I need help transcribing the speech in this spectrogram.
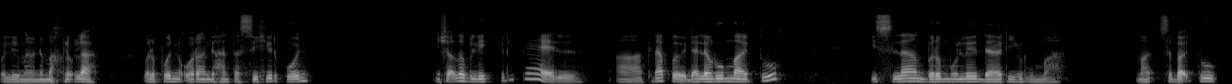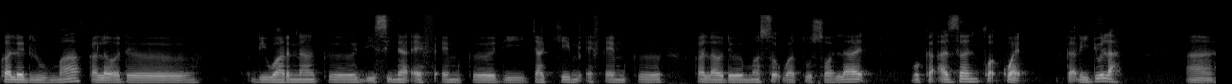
oleh mana-mana makhluk lah walaupun orang dah hantar sihir pun insyaallah boleh repel uh, kenapa dalam rumah itu Islam bermula dari rumah. Sebab tu kalau di rumah kalau ada di warna ke di sinar FM ke di Jakim FM ke kalau ada masuk waktu solat buka azan kuat-kuat. Kat radio lah. Ha,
